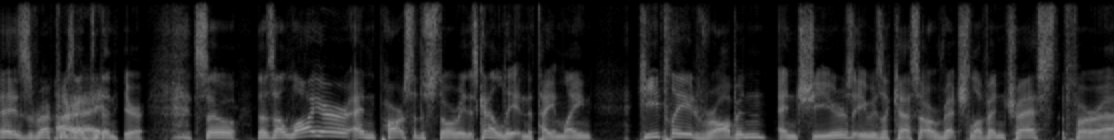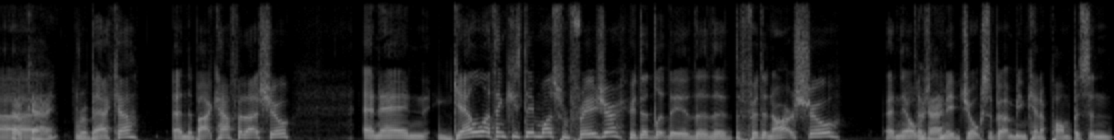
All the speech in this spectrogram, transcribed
is represented Alright. in here. So there's a lawyer in parts of the story that's kind of late in the timeline. He played Robin in Cheers. He was like a sort of rich love interest for uh, Okay. Rebecca in the back half of that show. And then Gil, I think his name was from Frasier, who did like the the, the, the food and art show, and they always Okay. made jokes about him being kind of pompous. And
